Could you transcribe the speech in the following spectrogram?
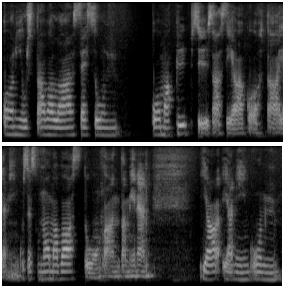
on just tavallaan se sun oma kypsyys asiaa kohtaan ja niin kuin se sun oma vastuun kantaminen. Ja, ja niin kuin,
